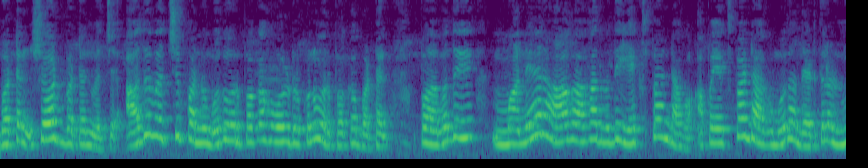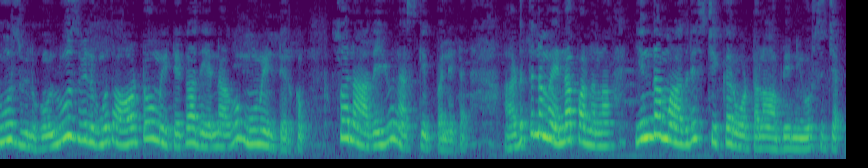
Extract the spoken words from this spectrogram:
பட்டன் ஷர்ட் பட்டன் வச்சு. அது வச்சு பண்ணும்போது ஒரு பக்கம் ஹோல் இருக்கணும் ஒரு பக்கம் பட்டன் இப்போ வந்து ம- நேரம் ஆக ஆக அது வந்து எக்ஸ்பேண்ட் ஆகும். அப்போ எக்ஸ்பேண்ட் ஆகும்போது அந்த இடத்துல லூஸ் விழுகும். லூஸ் விழுகும்போது ஆட்டோமேட்டிக்காக அது என்ன ஆகும்? மூமெண்ட் இருக்கும். ஸோ நான் அதையும் நான் ஸ்கிப் பண்ணிட்டேன். அடுத்து நம்ம என்ன பண்ணலாம்? இந்த மாதிரி ஸ்டிக்கர் ஒட்டலாம் அப்படின்னு யோசித்தேன்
